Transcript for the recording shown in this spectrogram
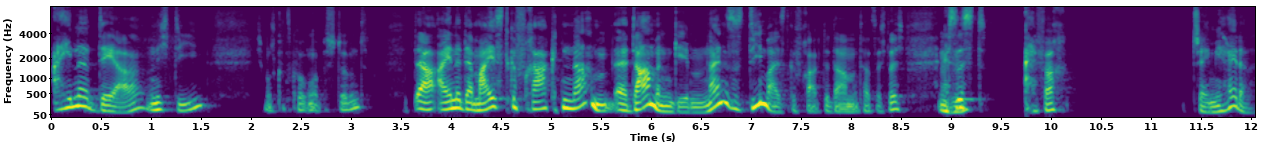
eine der, nicht die, ich muss kurz gucken, ob es stimmt, der eine der meistgefragten Namen, äh, Damen geben. Nein, es ist die meistgefragte Dame tatsächlich. Es Mhm. ist einfach Jamie Hader.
